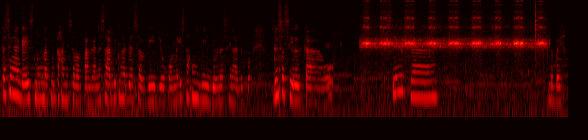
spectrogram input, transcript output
Kasi nga guys, nung nagpunta kami sa Pampanga, nasabi ko na dun sa video ko, may isa kong video na sinabi ko, dun sa Silka, oh, Silka, ano ba yan?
